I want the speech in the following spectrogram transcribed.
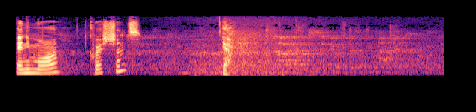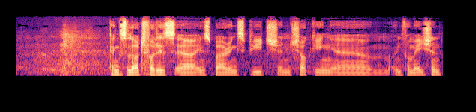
Any more questions? Yeah. Thanks a lot for this uh, inspiring speech and shocking um, information.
